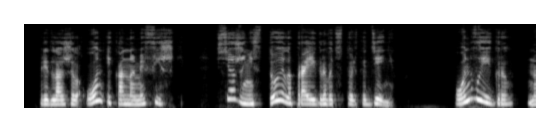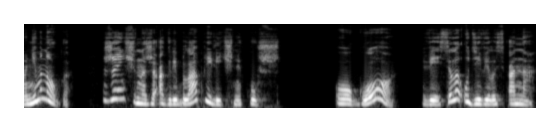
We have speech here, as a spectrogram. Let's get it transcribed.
— предложил он, экономя фишки. Все же не стоило проигрывать столько денег. Он выиграл, но немного. Женщина же огребла приличный куш. «Ого!» – весело удивилась она.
